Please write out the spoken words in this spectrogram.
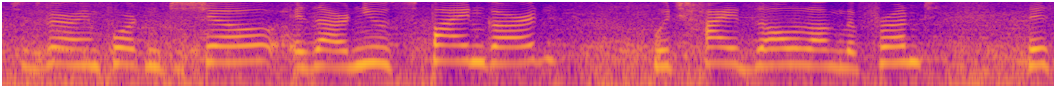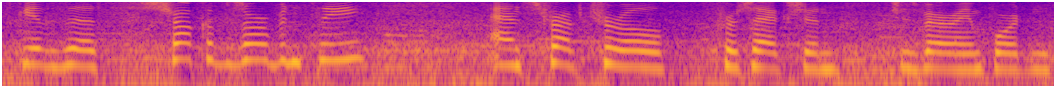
which is very important to show, is our new spine guard, which hides all along the front. This gives us shock absorbency and structural protection, which is very important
